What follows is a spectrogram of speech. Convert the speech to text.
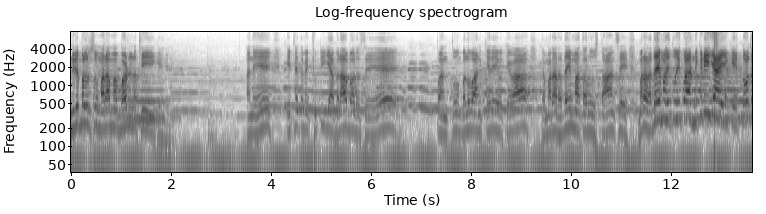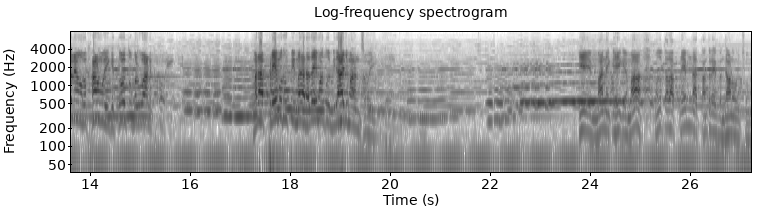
નિર્બલ છું, મારામાં બળ નથી કે અને એટલે તમે છૂટી ગયા, બરાબર છે. પણ તું બલવાન ક્યારે કહેવા કે મારા હૃદયમાં તારું સ્થાન છે. મારા હૃદયમાંથી તું એકવાર નીકળી જાય કે તો તને હું વખાણું હોય કે તો તું બલવાન ખરો કે. મારા પ્રેમ રૂપી મારા હૃદયમાં તું બિરાજમાન છો કે. એ માને કહે કે માં, હું તો તારા પ્રેમના તંત્રે બંધાણો છું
